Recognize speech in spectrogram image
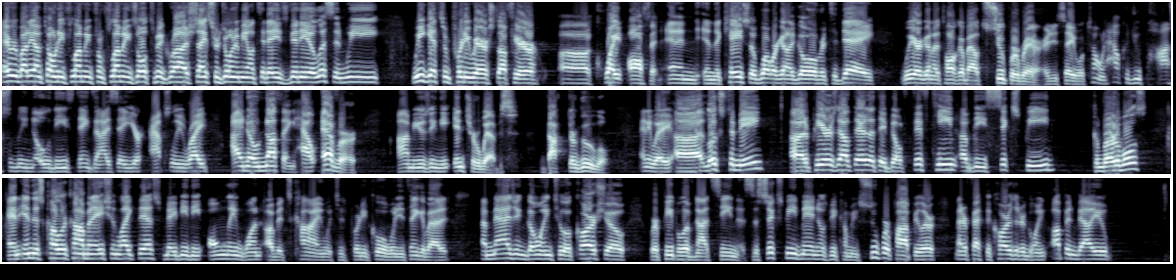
Hey everybody, I'm Tony Fleming from Fleming's Ultimate Garage. Thanks for joining me on today's video. Listen, we we get some pretty rare stuff here uh, quite often. And in the case of what we're going to go over today, we are going to talk about super rare. And you say, well, Tone, how could you possibly know these things? And I say, you're absolutely right. I know nothing. However, I'm using the interwebs, Dr. Google. Anyway, uh, it looks to me, uh, it appears out there that they built 15 of these six-speed convertibles and in this color combination like this, maybe the only one of its kind, which is pretty cool when you think about it. Imagine going to a car show where people have not seen this. The six-speed manual is becoming super popular. Matter of fact, the cars that are going up in value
